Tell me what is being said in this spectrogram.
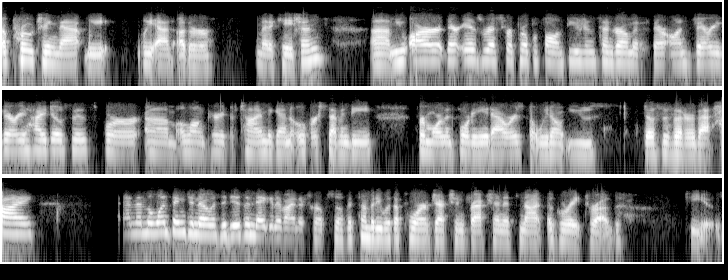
approaching that, we we add other medications. Um, you are, there is risk for propofol infusion syndrome if they're on very, very high doses for um, a long period of time, again, over 70 for more than 48 hours, but we don't use doses that are that high. And then the one thing to know is it is a negative inotrope. So if it's somebody with a poor ejection fraction, it's not a great drug to use.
